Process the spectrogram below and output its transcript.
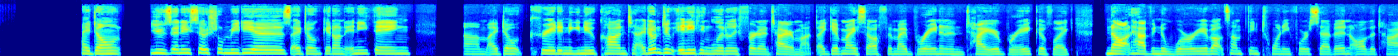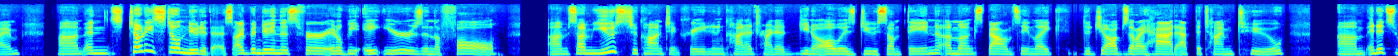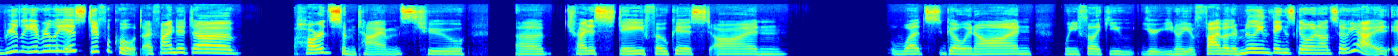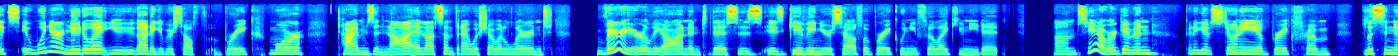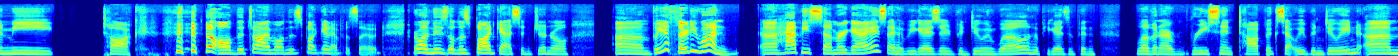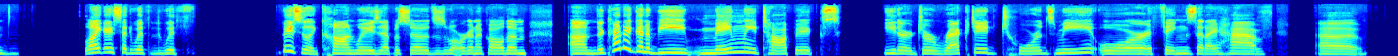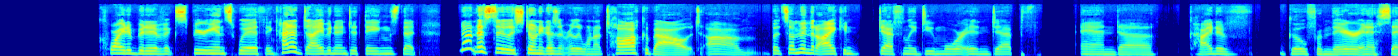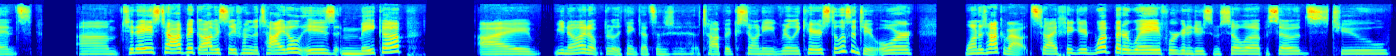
I don't use any social medias, I don't get on anything. Um, I don't create any new content. I don't do anything literally for an entire month. I give myself and my brain an entire break of like not having to worry about something 24 7 all the time. Um, and Tony's still new to this. I've been doing this for it'll be eight years in the fall. Um, so I'm used to content creating and kind of trying to, you know, always do something amongst balancing like the jobs that I had at the time too. Um, and it's really, it really is difficult. I find it uh, hard sometimes to uh try to stay focused on what's going on when you feel like you you're you know you have five other million things going on. So yeah it, it's it, when you're new to it you you got to give yourself a break more times than not and that's something i wish i would have learned very early on into this is is giving yourself a break when you feel like you need it. Um so yeah we're giving gonna give stoney a break from listen to me talk all the time on this fucking episode or on these on this podcast in general um, but yeah, 31. Uh, happy summer, guys. I hope you guys have been doing well. I hope you guys have been loving our recent topics that we've been doing. Um, like I said, with with basically Conway's episodes is what we're gonna call them. Um, they're kind of gonna be mainly topics either directed towards me or things that I have uh quite a bit of experience with and kind of diving into things that not necessarily Stoney doesn't really want to talk about, um, but something that I can definitely do more in depth and uh, kind of go from there in a sense. Um, today's topic, obviously from the title, is makeup. I, you know, I don't really think that's a, a topic Stoney really cares to listen to or want to talk about. So I figured, what better way if we're going to do some solo episodes to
